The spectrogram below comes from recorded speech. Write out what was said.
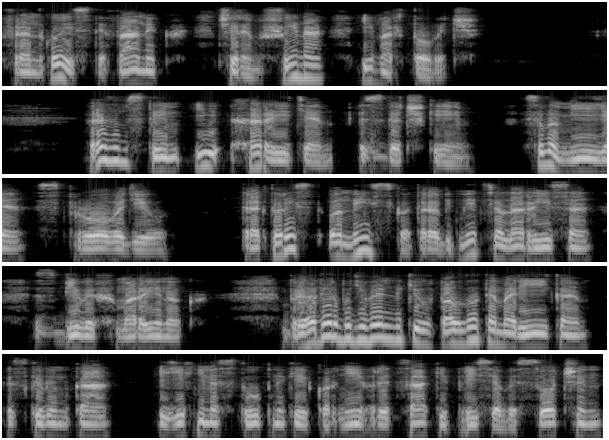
Франко і Стефаник, Черемшина і Мартович. Разом з тим і Харитя з дочки, Соломія з проводів, тракторист Онисько та робітниця Лариса з білих хмаринок, бригадир будівельників Павло та Марійка з Килимка їхні наступники Корній Грицак і Пріся Височин,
